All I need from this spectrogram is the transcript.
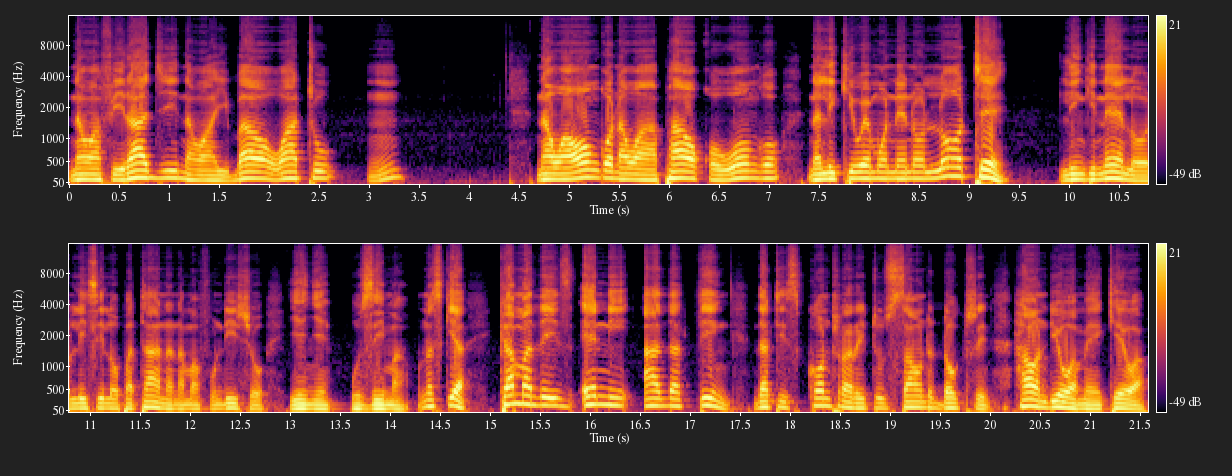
na wafiraji na waibao watu mm? na waongo na waapao kwa uongo na likiwemo neno lote linginelo lisilopatana na mafundisho yenye uzima unasikia kama there is any other thing that is contrary to sound doctrine hao ndio wamewekewa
